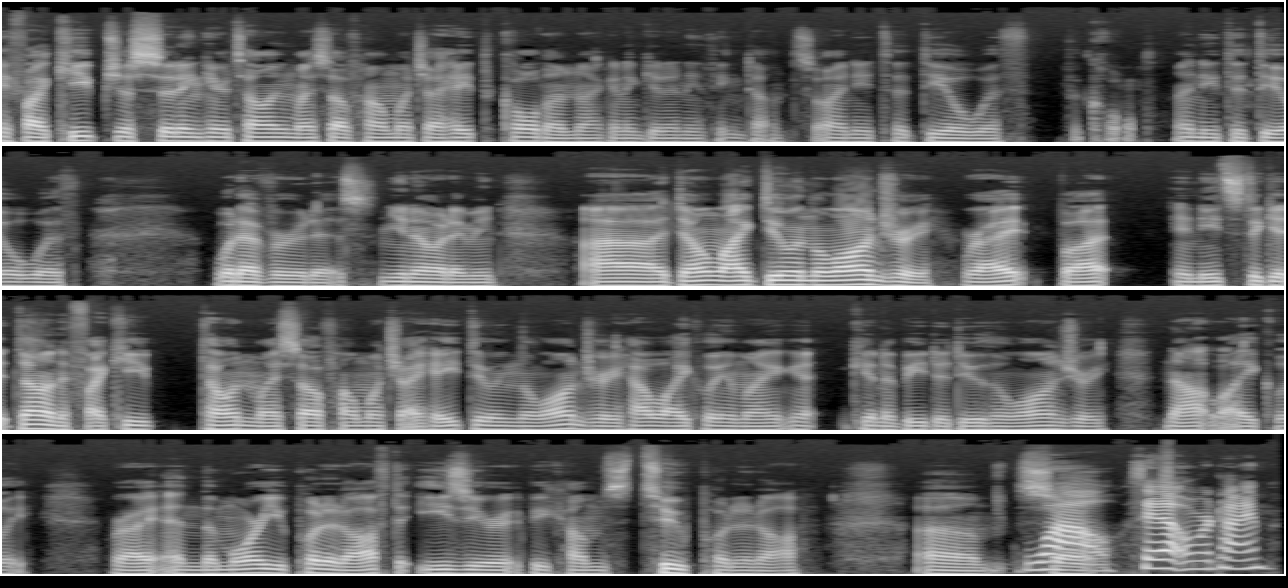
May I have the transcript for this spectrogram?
if I keep just sitting here telling myself how much I hate the cold, I'm not going to get anything done. So I need to deal with the cold. I need to deal with whatever it is. You know what I mean? I don't like doing the laundry, right? But it needs to get done. If I keep telling myself how much I hate doing the laundry, how likely am I going to be to do the laundry? Not likely, right? And the more you put it off, the easier it becomes to put it off. Um, so- wow. Say that one more time.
